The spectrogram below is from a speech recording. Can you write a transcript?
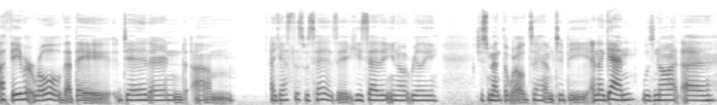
a favorite role that they did, and um, I guess this was his. It, he said, it, you know, it really just meant the world to him to be, and again, was not a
